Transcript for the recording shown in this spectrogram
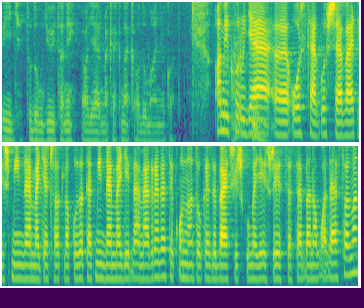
így tudunk gyűjteni a gyermekeknek adományokat. Amikor ugye országossá vált, és minden megye csatlakozott, tehát minden megyében megrendezték, onnantól kezdve Bácsiskú megye is részt vesz ebben a vadászatban.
